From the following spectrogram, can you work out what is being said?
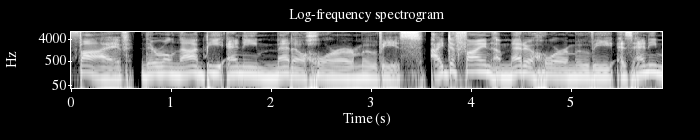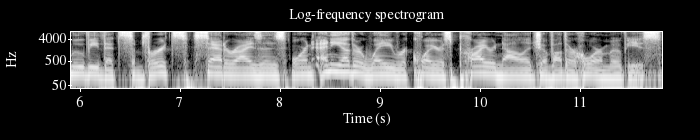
5. There will not be any meta horror movies. I define a meta horror movie as any movie that subverts, satirizes, or in any other way requires prior knowledge of other horror movies.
